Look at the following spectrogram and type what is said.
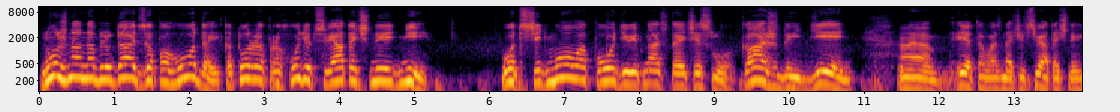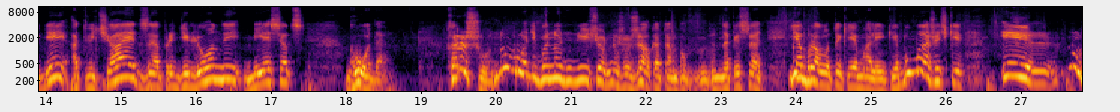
нужно наблюдать за погодой, которая проходит в святочные дни. Вот с 7 по 19 число. Каждый день э, этого, значит, святочных дней отвечает за определенный месяц года. Хорошо, ну вроде бы, ну ничего, ну что, жалко там написать. Я брал вот такие маленькие бумажечки и, ну,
